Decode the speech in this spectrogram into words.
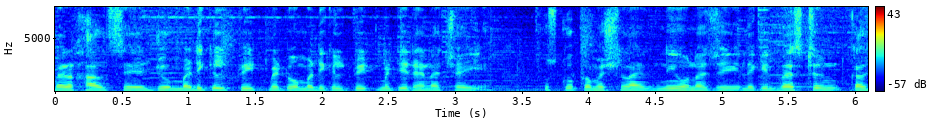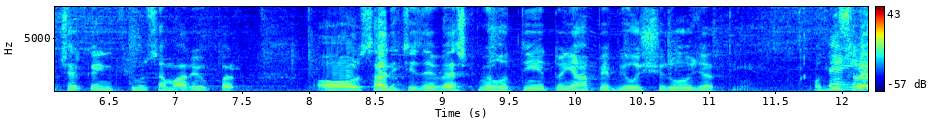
मेरे ख्याल से जो मेडिकल ट्रीटमेंट वो मेडिकल ट्रीटमेंट ही रहना चाहिए। उसको कमर्शलाइज नहीं होना चाहिए। लेकिन वेस्टर्न कल्चर का इन्फ्लुएंस हमारे ऊपर और सारी चीज़ें वेस्ट में होती हैं तो यहाँ पे भी वो शुरू हो जाती हैं। और दूसरा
